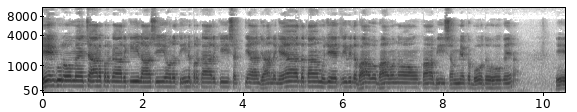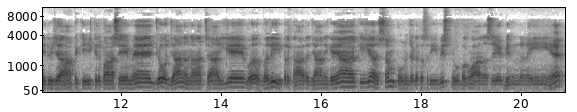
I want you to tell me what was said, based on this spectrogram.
हे गुरु, मैं चार प्रकार की राशि और तीन प्रकार की शक्तियाँ जान गया तथा मुझे त्रिविध भाव भावनाओं का भी सम्यक बोध हो गया। हे द्विज, आपकी कृपा से मैं जो जानना चाहिए, वह भली प्रकार जान गया कि यह संपूर्ण जगत श्री विष्णु भगवान से भिन्न नहीं है।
